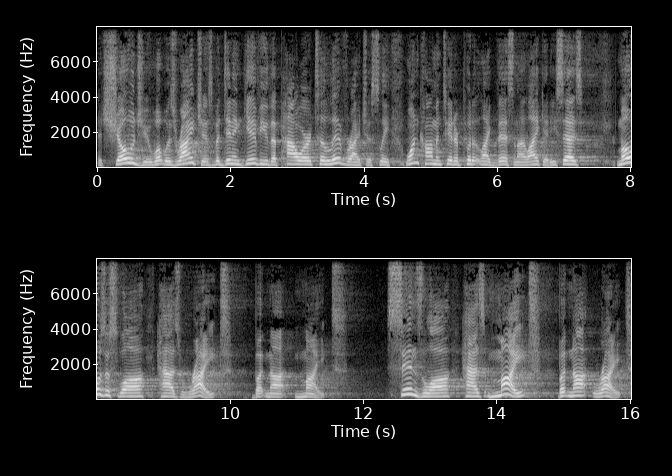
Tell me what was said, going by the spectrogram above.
It showed you what was righteous, but didn't give you the power to live righteously. One commentator put it like this, and I like it. He says, Moses' law has right, but not might. Sin's law has might, but not right.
